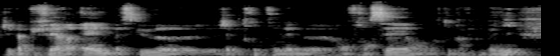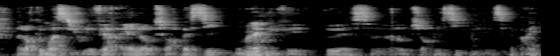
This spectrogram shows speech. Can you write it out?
j'ai pas pu faire L parce que euh, j'avais trop de problèmes euh, en français, en orthographe et compagnie. Alors que moi, si je voulais faire L option art plastique, bon, Ouais. du coup j'ai fait ES euh, option art plastique, mais c'est pas pareil.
